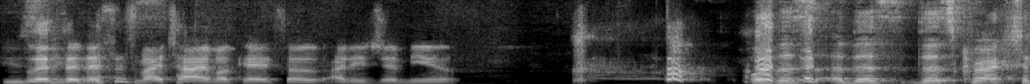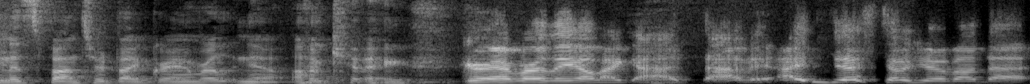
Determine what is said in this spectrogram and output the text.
You say Listen, this is my time. Okay, so I need you to mute. Well, this this this correction is sponsored by Grammarly. No, I'm kidding. Grammarly. Oh my God, stop it! I just told you about that.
